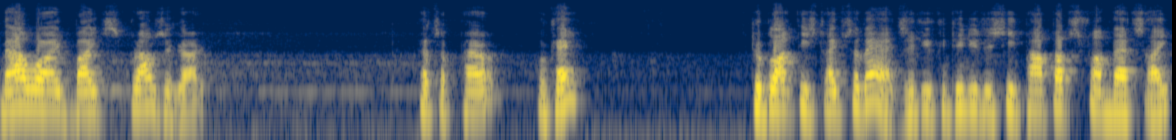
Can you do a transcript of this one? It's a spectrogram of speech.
Malwarebytes Browser Guard. That's a power, okay? To block these types of ads. If you continue to see pop-ups from that site,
